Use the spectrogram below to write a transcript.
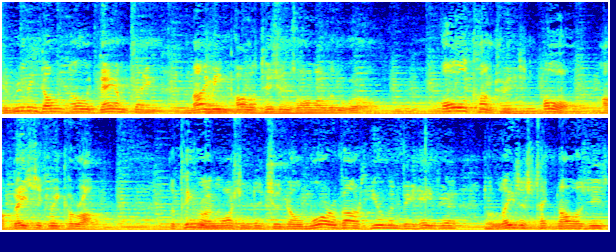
They really don't know a damn thing, and I mean politicians all over the world. All countries, all, are basically corrupt. The people in Washington should know more about human behavior, the latest technologies.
